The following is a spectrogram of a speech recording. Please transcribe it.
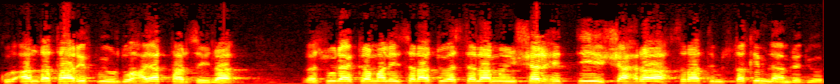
Kur'an'da tarif buyurduğu hayat tarzıyla Resul-i Ekrem Aleyhisselatu Vesselam'ın şerh ettiği şehra sırat-ı müstakimle emrediyor.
